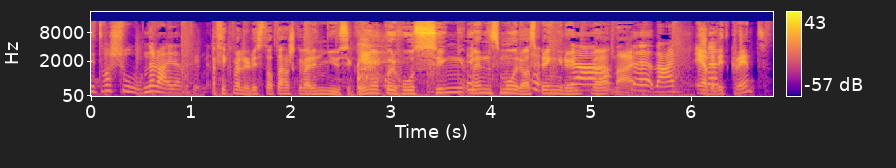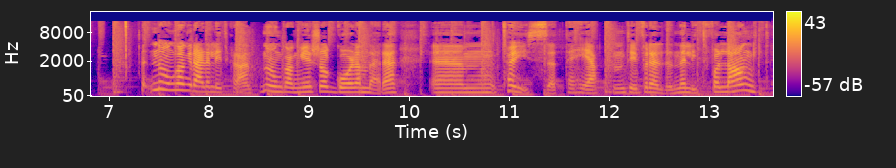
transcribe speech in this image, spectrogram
situasjoner da i denne filmen. Jeg fikk veldig lyst til at det her skal være en musical nå, hvor hun synger mens mora springer rundt Ja, med Nei. det- nei. Er det litt kleint? Noen ganger er det litt kleint. Noen ganger så går den derre um, tøysetheten til foreldrene litt for langt.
